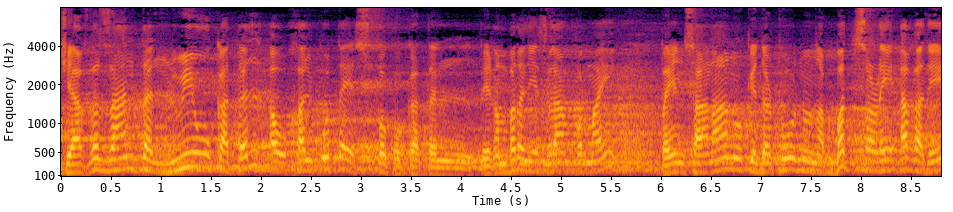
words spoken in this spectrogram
چې هغه ځان ته لوی وکتل او خلکو ته سپک وکتل پیغمبر علی السلام فرمایي په انسانانو کې د ټولو نه بد سړی هغه دی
